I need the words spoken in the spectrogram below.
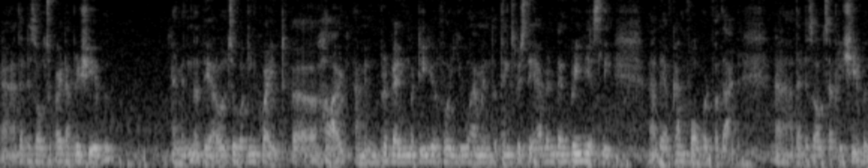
uh, that is also quite appreciable I mean, they are also working quite uh, hard. I mean, preparing material for you. I mean, the things which they haven't done previously, uh, they have come forward for that. Uh, that is also appreciable.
